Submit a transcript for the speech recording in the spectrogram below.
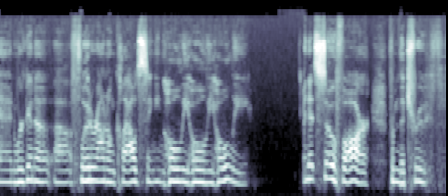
And we're going to uh, float around on clouds singing, Holy, Holy, Holy. And it's so far from the truth.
